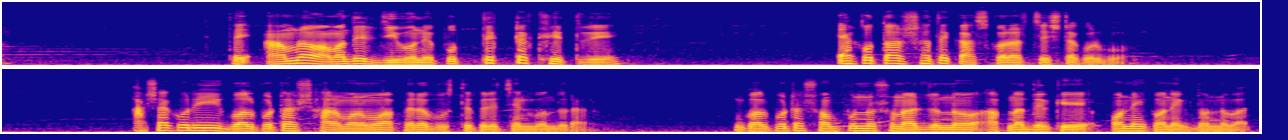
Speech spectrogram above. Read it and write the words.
তাই আমরাও আমাদের জীবনে প্রত্যেকটা ক্ষেত্রে একতার সাথে কাজ করার চেষ্টা করব। আশা করি গল্পটার সারমর্ম আপনারা বুঝতে পেরেছেন, বন্ধুরা। গল্পটা সম্পূর্ণ শোনার জন্য আপনাদেরকে অনেক অনেক ধন্যবাদ।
